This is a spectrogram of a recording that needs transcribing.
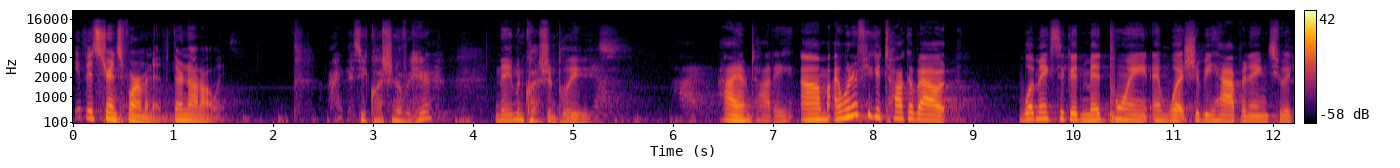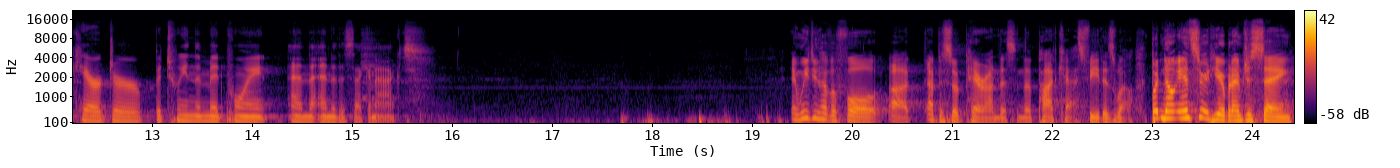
If it's transformative, they're not always. All right, I see a question over here. Name and question, please. Hi, I'm Toddy. Um, I wonder if you could talk about what makes a good midpoint and what should be happening to a character between the midpoint and the end of the second act. And we do have a full uh, episode pair on this in the podcast feed as well. But no, answer it here. But I'm just saying,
